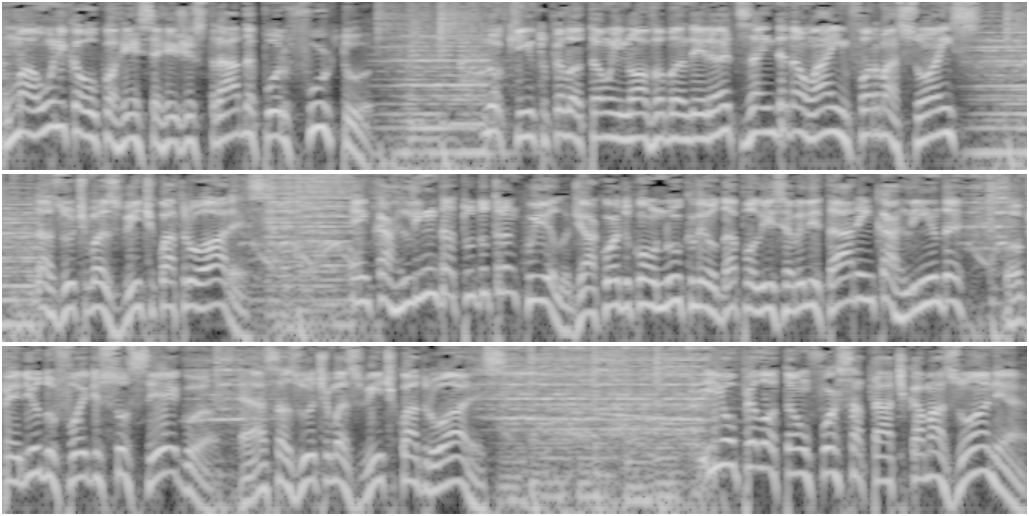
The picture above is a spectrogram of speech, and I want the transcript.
uma única ocorrência registrada por furto. No quinto pelotão em Nova Bandeirantes ainda não há informações das últimas 24 horas. Em Carlinda, tudo tranquilo. De acordo com o núcleo da Polícia Militar, em Carlinda, o período foi de sossego, essas últimas 24 horas. E o pelotão Força Tática Amazônia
